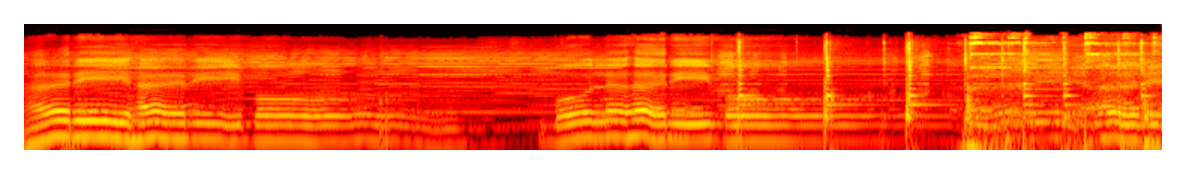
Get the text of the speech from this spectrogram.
હરી હરિ બોલ બોલ હરિ બોલ હરિ બોલ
